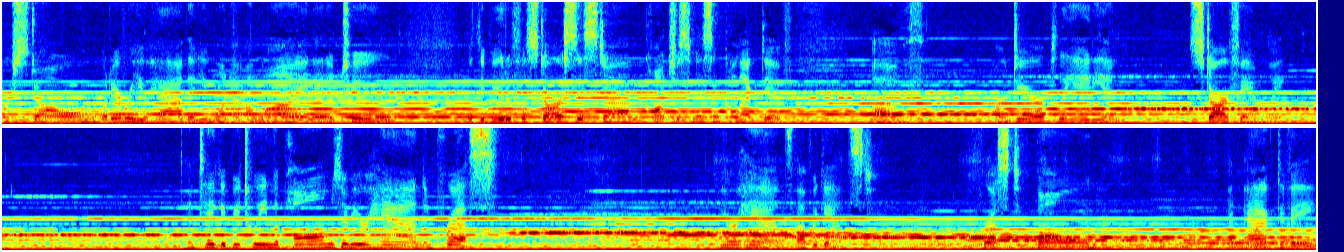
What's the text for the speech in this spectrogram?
or stone, whatever you have that you want to align and attune with the beautiful star system, consciousness, and collective of our dear Pleiadian star family. And take it between the palms of your hand and press hands up against the breastbone and activate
